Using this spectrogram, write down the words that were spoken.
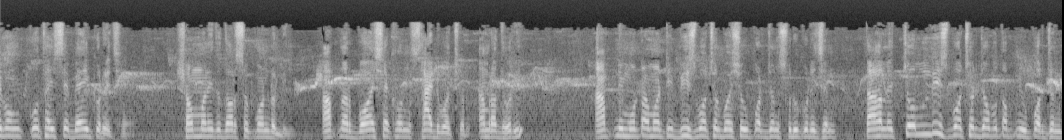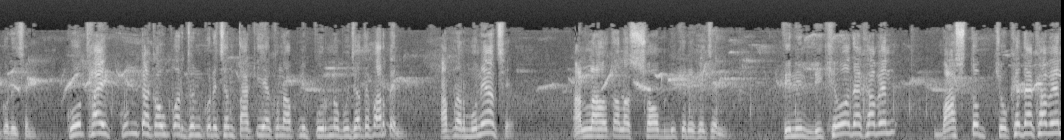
এবং কোথায় সে ব্যয় করেছে। সম্মানিত দর্শক মণ্ডলী, আপনার বয়স এখন ষাট বছর, আমরা ধরি। আপনি মোটামুটি বিশ বছর বয়সে উপার্জন শুরু করেছেন, তাহলে চল্লিশ বছর যাবত আপনি উপার্জন করেছেন। কোথায় কোন টাকা উপার্জন করেছেন তা কি এখন আপনি পূর্ণ বুঝাতে পারবেন? আপনার মনে আছে? আল্লাহ তালা সব লিখে রেখেছেন। তিনি লিখেও দেখাবেন, বাস্তব চোখে দেখাবেন।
